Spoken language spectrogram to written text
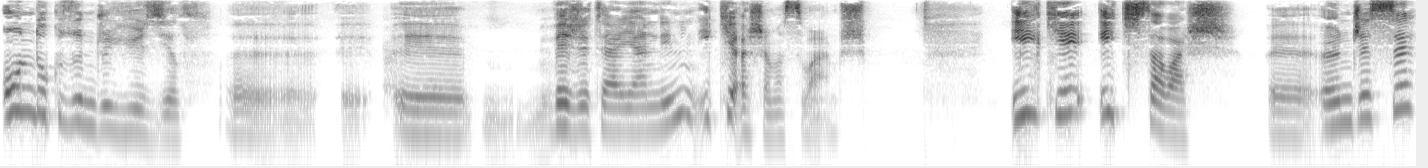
19. yüzyıl vejeteryenliğinin iki aşaması varmış. İlki iç savaş öncesi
